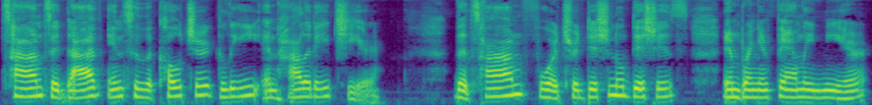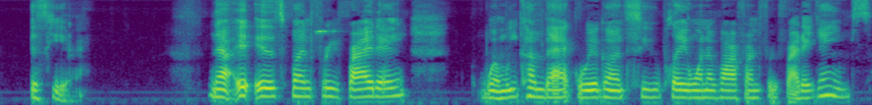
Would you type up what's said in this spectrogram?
Time to dive into the culture, glee, and holiday cheer. The time for traditional dishes and bringing family near is here. Now, it is Fun Free Friday. When we come back, we're going to play one of our Fun Free Friday games.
